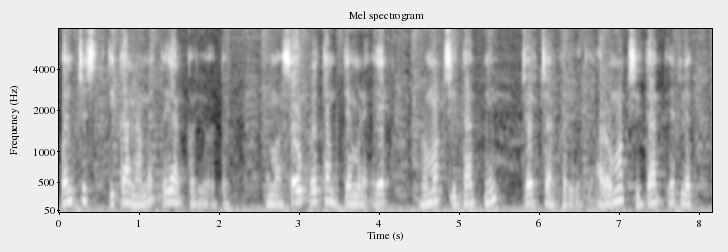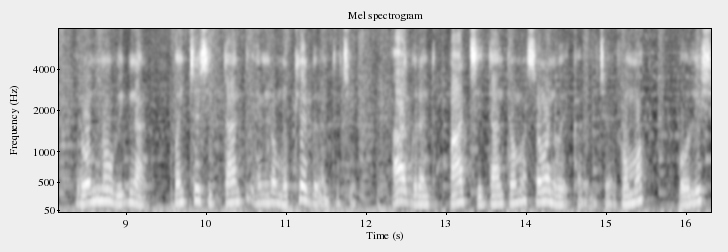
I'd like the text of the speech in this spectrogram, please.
પંચસ્તિકા નામે તૈયાર કર્યો હતો. એમાં સૌ પ્રથમ તેમણે એક રોમક સિદ્ધાંતની ચર્ચા કરી હતી. આ રોમક સિદ્ધાંત એટલે રોમનું વિજ્ઞાન. પંચ સિદ્ધાંત એમનો મુખ્ય ગ્રંથ છે. આ ગ્રંથ પાંચ સિદ્ધાંતોમાં સમન્વય કરેલ છે. રોમક, પોલિશ,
